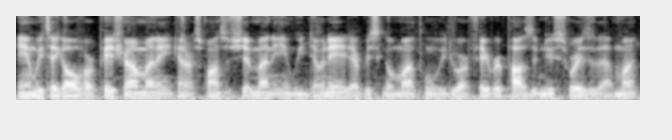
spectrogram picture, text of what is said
And we take all of our Patreon money and our sponsorship money and we donate it every single month when we do our favorite positive news stories of that month.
